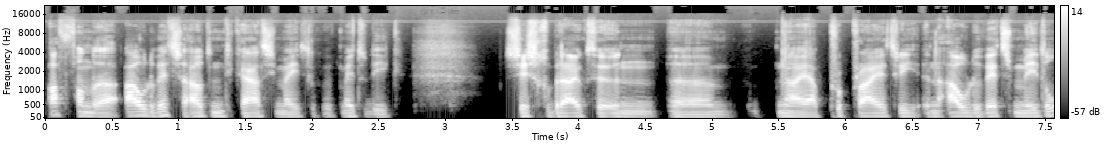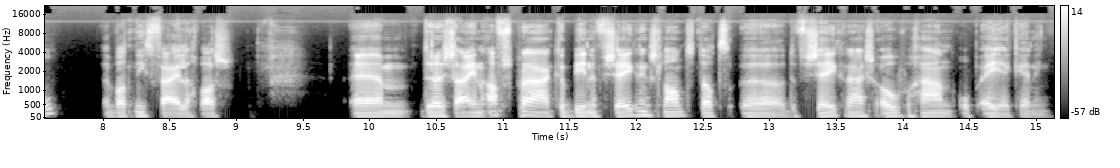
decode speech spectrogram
af van de ouderwetse authenticatiemethodiek. CIS gebruikte een nou ja, proprietary, een ouderwets middel, wat niet veilig was. Um, er zijn afspraken binnen verzekeringsland dat uh, de verzekeraars overgaan op e-herkenning.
